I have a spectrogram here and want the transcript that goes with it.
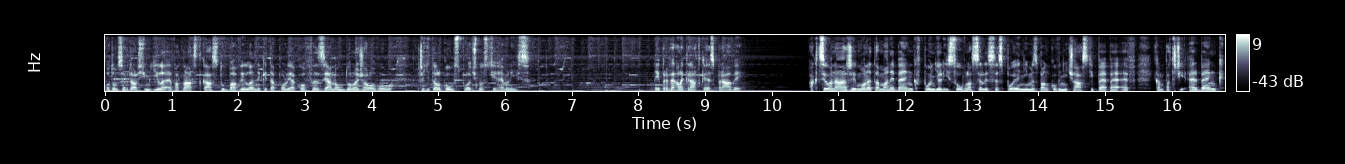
O tom se v dalším díle E15 castu bavil Nikita Poliakov s Janou Doležalovou, ředitelkou společnosti Hemlis. Nejprve ale krátké zprávy. Akcionáři Moneta Moneybank v pondělí souhlasili se spojením z bankovní části PPF, kam patří Airbank,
